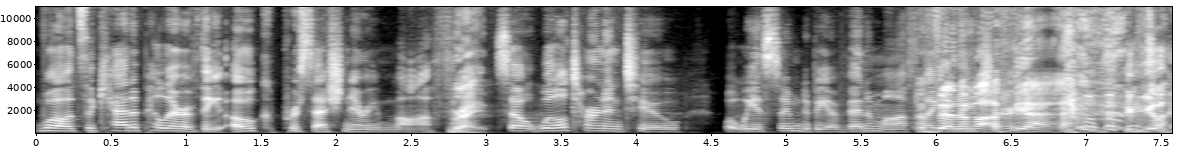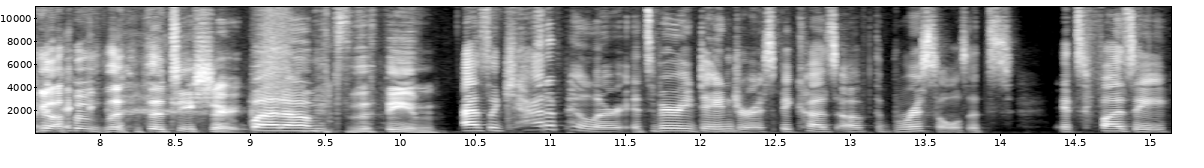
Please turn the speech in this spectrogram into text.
well, it's the caterpillar of the oak processionary moth. Right. So it will turn into what we assume to be a venomoth like Venom off, creature. yeah. Going off of the, the t-shirt. But um, it's the theme. as a caterpillar, it's very dangerous because of the bristles. It's it's fuzzy,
